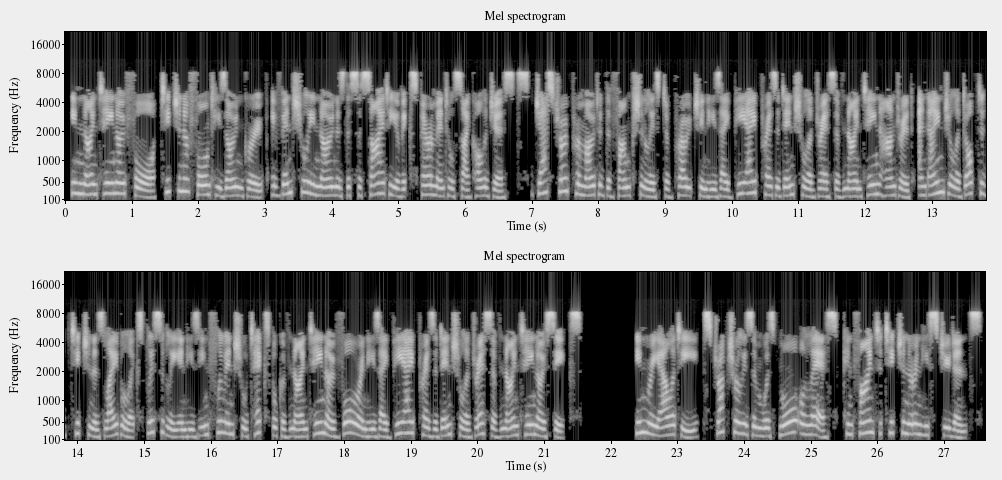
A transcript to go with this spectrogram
In 1904, Titchener formed his own group, eventually known as the Society of Experimental Psychologists. Jastrow promoted the functionalist approach in his APA presidential address of 1900, and Angell adopted Titchener's label explicitly in his influential textbook of 1904 and his APA presidential address of 1906. In reality, structuralism was, more or less, confined to Titchener and his students.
